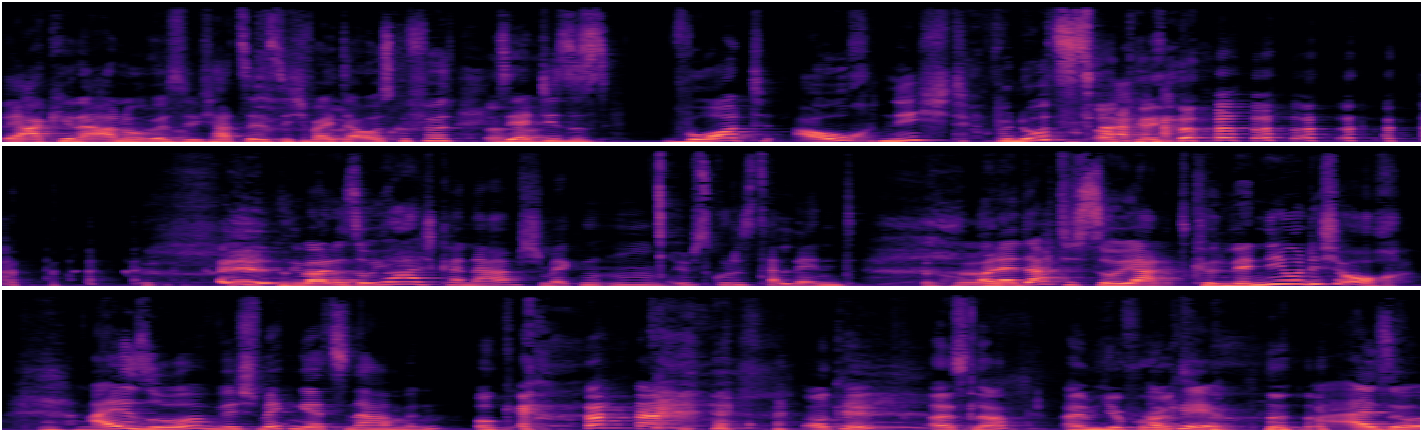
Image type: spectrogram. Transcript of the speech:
Ja, keine Ahnung, weiß nicht, hat sie jetzt nicht weiter ausgeführt. Sie hat dieses Wort auch nicht benutzt. Okay. Sie war dann so, ja, ich kann Namen schmecken, mm, übelst gutes Talent. Und dann dachte ich so, ja, das können Wendy und ich auch. Also, wir schmecken jetzt Namen. Okay. okay, alles klar. I'm here for Okay, it. also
